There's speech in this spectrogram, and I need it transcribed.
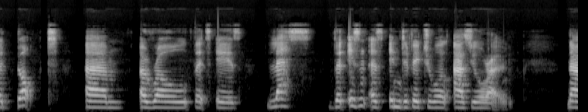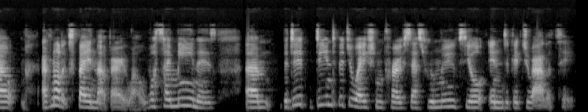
adopt um, a role that is less, that isn't as individual as your own. Now, I've not explained that very well. What I mean is um, the de-individuation process removes your individuality.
